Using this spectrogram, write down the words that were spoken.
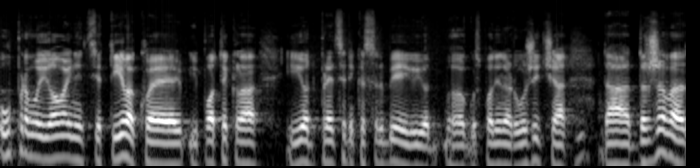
upravo i ova inicijativa koja je i potekla i od predsjednika Srbije i od gospodina Ružića, da država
